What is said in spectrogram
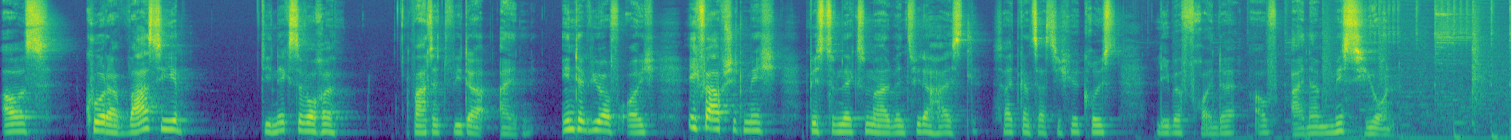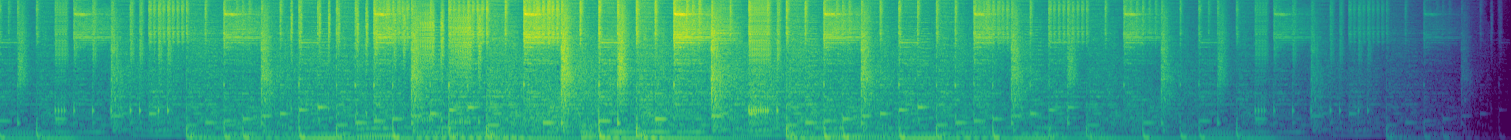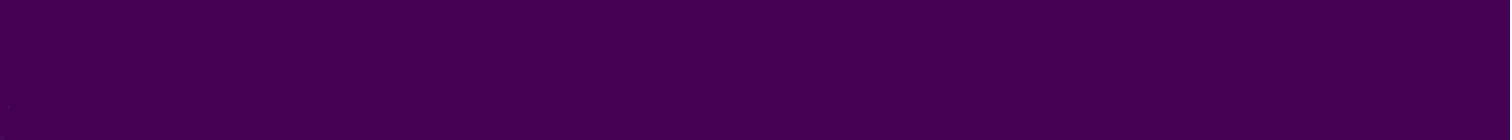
aus Kuravasi. Die nächste Woche wartet wieder ein Interview auf euch. Ich verabschiede mich. Bis zum nächsten Mal, wenn es wieder heißt, seid ganz herzlich gegrüßt, liebe Freunde auf einer Mission.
